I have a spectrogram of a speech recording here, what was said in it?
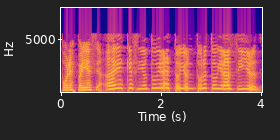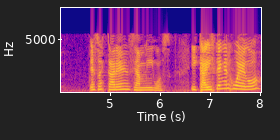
por experiencia, ay, es que si yo tuviera esto, yo tú estuviera así, yo, eso es carencia, amigos. Y caíste en el juego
